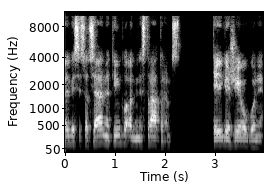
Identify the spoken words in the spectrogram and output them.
elgesį socialinio tinklo administratoriams, teigia Žiaugonė.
